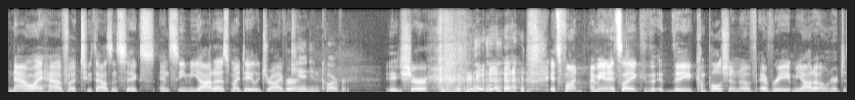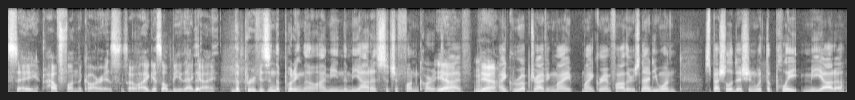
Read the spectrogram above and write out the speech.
now I have a 2006 NC Miata as my daily driver. Canyon Carver. Uh, Sure. it's fun. I mean, it's like the, the compulsion of every Miata owner to say how fun the car is. So I guess I'll be that The- guy. The proof is in the pudding, though. I mean, the Miata is such a fun car to Yeah. drive. Mhm. Yeah. I grew up driving my my grandfather's '91 special edition with the plate Miata.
